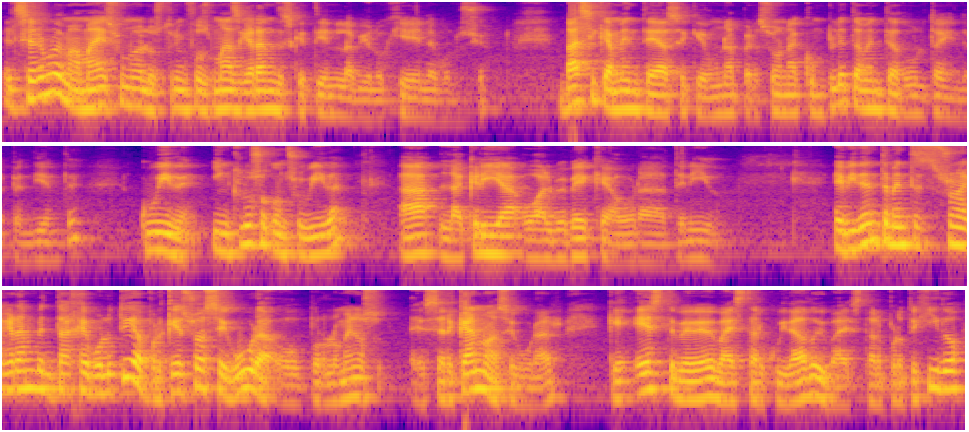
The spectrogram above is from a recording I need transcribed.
El cerebro de mamá es uno de los triunfos más grandes que tiene la biología y la evolución. Básicamente hace que una persona completamente adulta e independiente cuide, incluso con su vida, a la cría o al bebé que ahora ha tenido. Evidentemente esto es una gran ventaja evolutiva porque eso asegura, o por lo menos es cercano a asegurar, que este bebé va a estar cuidado y va a estar protegido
